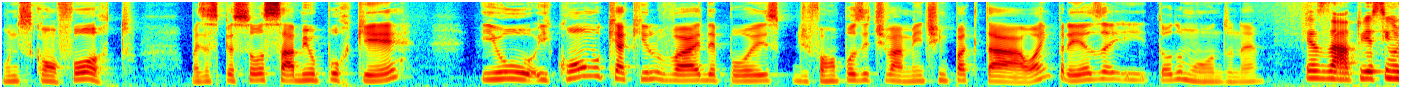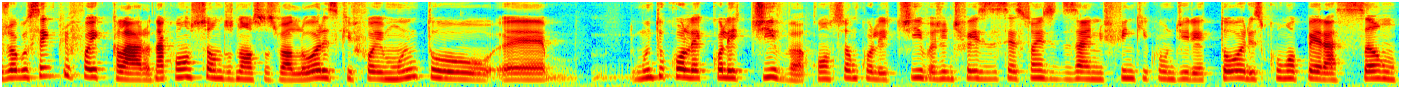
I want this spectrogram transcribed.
um desconforto, mas as pessoas sabem o porquê e, o, e como que aquilo vai depois, de forma positivamente, impactar a empresa e todo mundo, né? Exato. E assim, o jogo sempre foi claro na construção dos nossos valores, que foi muito, é, muito coletiva, construção coletiva. A gente fez sessões de design thinking com diretores, com operação,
